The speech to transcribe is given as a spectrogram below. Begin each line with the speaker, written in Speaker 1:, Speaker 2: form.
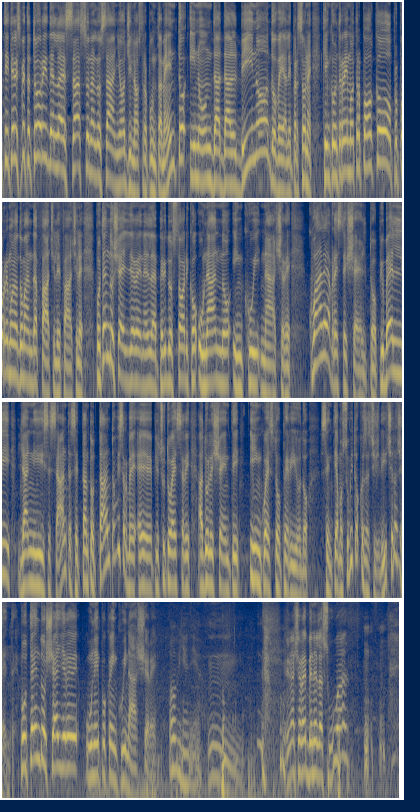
Speaker 1: Bentrovati telespettatori del Sasso nello Stagno. Oggi il nostro appuntamento in onda dal Bino, dove alle persone che incontreremo tra poco proporremo una domanda facile facile. Potendo scegliere nel periodo storico un anno in cui nascere, quale avreste scelto? Più belli gli anni 60, 70, 80? Vi sarebbe eh, piaciuto essere adolescenti in questo periodo? Sentiamo subito cosa ci dice la gente. Potendo scegliere un'epoca in cui nascere,
Speaker 2: Oh mio Dio.
Speaker 1: mm, rinascerebbe nella sua?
